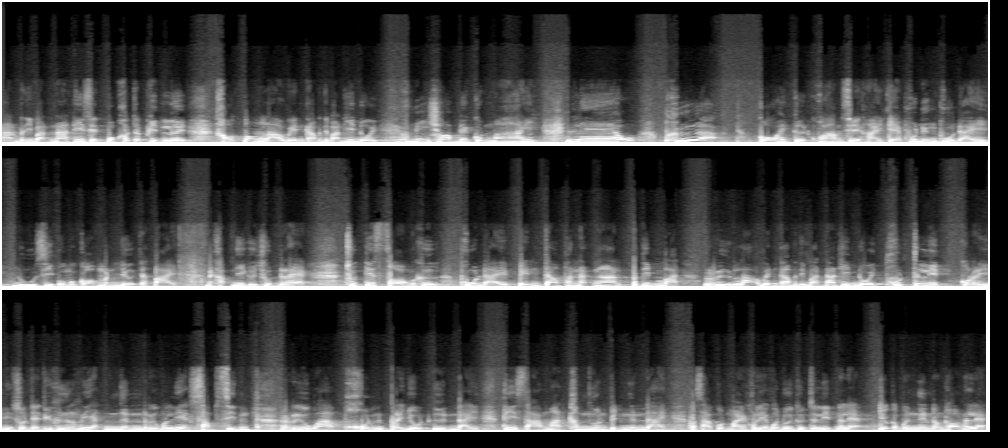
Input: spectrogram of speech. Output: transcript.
การปฏิบัติหน้าที่เสร็จปุ๊บเขาจะผิดเลย เขาต้องละเว้นการปฏิบัติที่โดยมิชอบด้วยกฎหมาย แล้วเพื่อก่อให้เกิดความเสียหายแก่ผู้หนึ่งผู้ใดดูสิองค์ประกอบมันเยอะจะตายนะครับนี่คือชุดแรก ชุดที่สองก็คือ ผู้ใดเป็นเจ้าพนักงานปฏิบัติ หรือละเว้นการปฏิบัติหน้าที่โดยทุจริตกรณีนี้ส่วนใหญ่ก็คือเรียกเงิน หรือว่าเรียกทรัพย์สิน หรือว่าผลประโยชน์อื่นใด ที่สามารถคำนวณเป็นเงินได้ ภาษากฎหมายเขาเรียกว่าโดยยทุจริตนั่นแหละเกี่ยวกับเงินทองทองนั่นแหละ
